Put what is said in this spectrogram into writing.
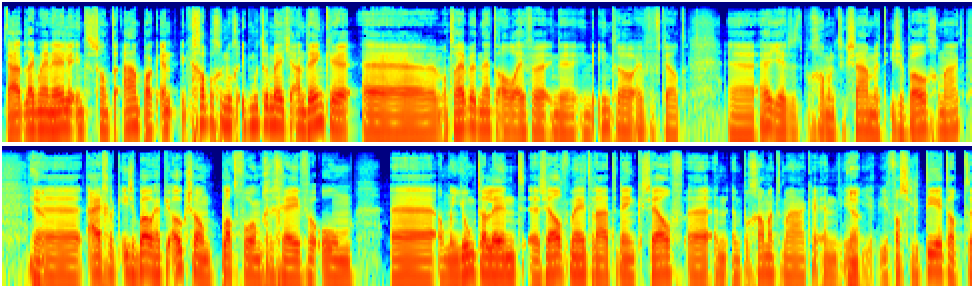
Ja, het lijkt mij een hele interessante aanpak. En ik- grappig genoeg, ik moet er een beetje aan denken. eh, want we hebben het net al even in de, in de intro even verteld. Eh, hè, je hebt het programma natuurlijk samen met Isabo gemaakt. Ja. Eh, eigenlijk, Isabo, heb je ook zo'n platform gegeven om, om een jong talent zelf mee te laten denken, zelf een, een programma te maken. En Ja. je, je faciliteert dat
